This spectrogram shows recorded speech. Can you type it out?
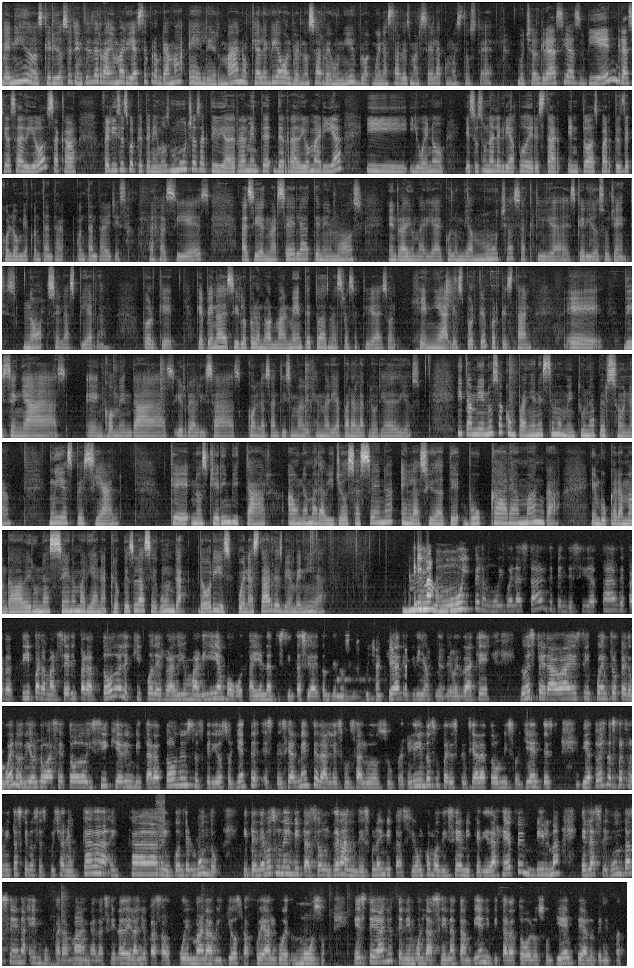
Bienvenidos, queridos oyentes de Radio María, a este programa El Hermano. Qué alegría volvernos a reunir. buenas tardes, Marcela, ¿cómo está usted? Muchas gracias. Bien, gracias a Dios. Acá felices porque tenemos muchas actividades realmente de Radio María y, y bueno, eso es una alegría poder estar en todas partes de Colombia con tanta, con tanta belleza. Así es, así es, Marcela. Tenemos en Radio María de Colombia muchas actividades, queridos oyentes. No se las pierdan porque qué pena decirlo, pero normalmente todas nuestras actividades son geniales. ¿Por qué? Porque están eh, diseñadas, encomendadas y realizadas con la Santísima Virgen María para la gloria de Dios. Y también nos acompaña en este momento una persona muy especial que nos quiere invitar a una maravillosa cena en la ciudad de Bucaramanga. En Bucaramanga va a haber una cena mariana, creo que es la segunda. Doris, buenas tardes, bienvenida. Vilma, muy, pero muy buenas tardes, bendecida tarde para ti, para Marcela y para todo el equipo de Radio María en Bogotá y en las distintas ciudades donde nos escuchan. Qué alegría, pues de verdad que no esperaba este encuentro, pero bueno, Dios lo hace todo y sí quiero invitar a todos nuestros queridos oyentes, especialmente darles un saludo súper lindo, súper especial a todos mis oyentes y a todas las personitas que nos escuchan en cada, en cada rincón del mundo. Y tenemos una invitación grande, es una invitación, como dice mi querida jefe, Vilma, es la segunda cena en Bucaramanga. La cena del año pasado fue maravillosa, fue algo hermoso. Este año tenemos la cena también, invitar a todos los oyentes, a los benefactores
